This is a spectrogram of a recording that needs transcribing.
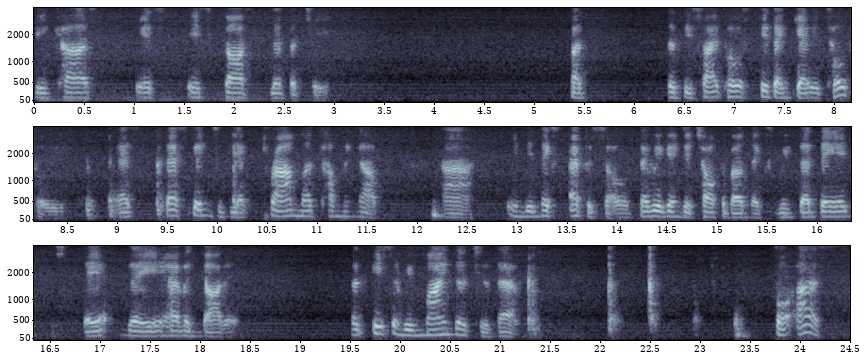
because it's, it's God's liberty. But the disciples didn't get it totally. As that's going to be a drama coming up uh, in the next episode that we're going to talk about next week. That they they they haven't got it, but it's a reminder to them for us,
